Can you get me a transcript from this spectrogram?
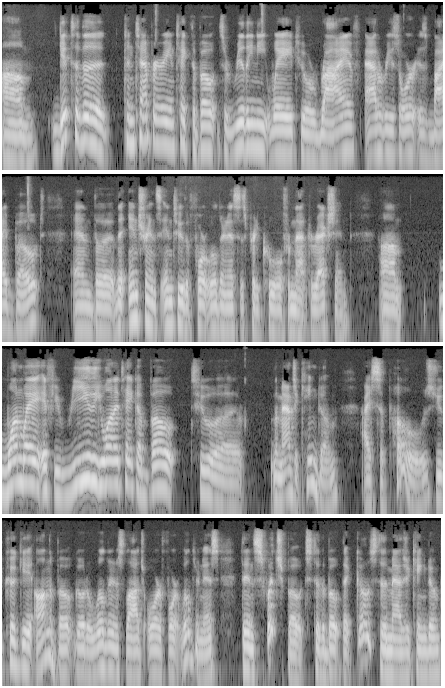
um, get to the Contemporary and take the boat. It's a really neat way to arrive at a resort is by boat, and the the entrance into the Fort Wilderness is pretty cool from that direction. Um, one way, if you really want to take a boat to a, the Magic Kingdom, I suppose you could get on the boat, go to Wilderness Lodge or Fort Wilderness, then switch boats to the boat that goes to the Magic Kingdom.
